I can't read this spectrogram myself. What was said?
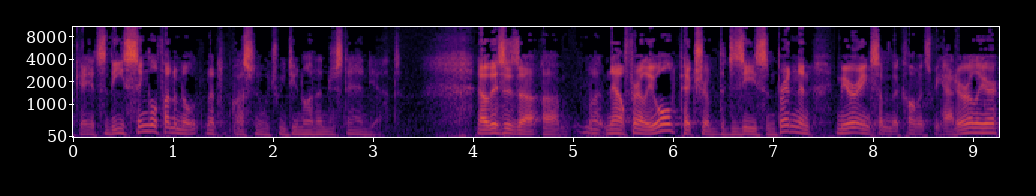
Okay, it's the single fundamental question which we do not understand yet. Now, this is a, a, now fairly old picture of the disease in Britain, and mirroring some of the comments we had earlier,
